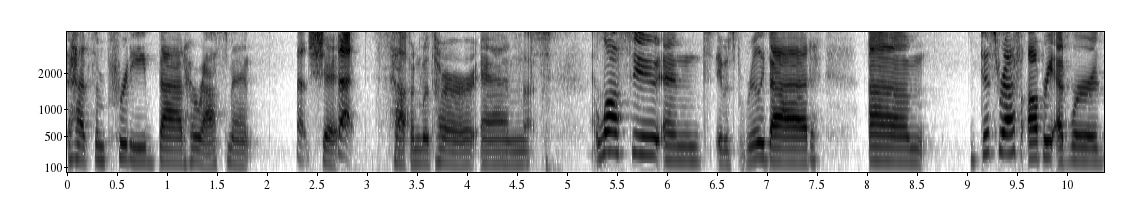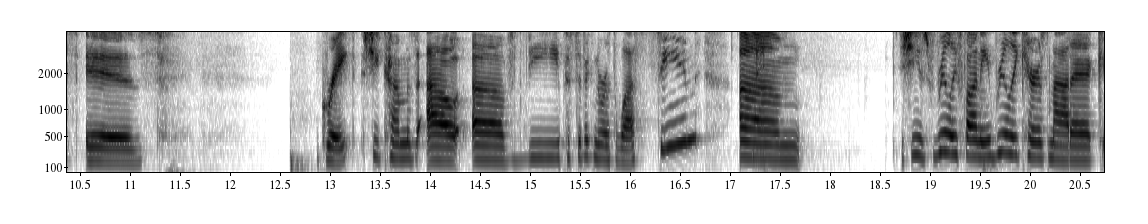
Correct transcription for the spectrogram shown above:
had some pretty bad harassment That, shit that happened with her and sucks. a lawsuit and it was really bad. Um, this ref Aubrey Edwards is great. She comes out of the Pacific Northwest scene. Um, She's really funny, really charismatic.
